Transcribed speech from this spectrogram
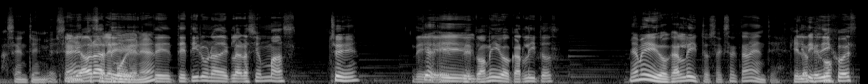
acento inglés? ¿eh? Y Te ahora sale te, muy bien, ¿eh? te- te tiro una declaración más Sí. de, ¿Qué, eh, de tu amigo Carlitos, Mi amigo Carlitos, exactamente. que ¿Qué lo que dijo es,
